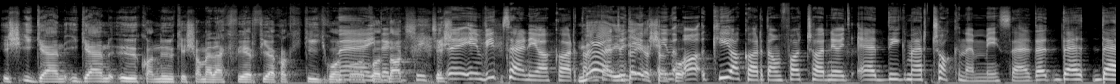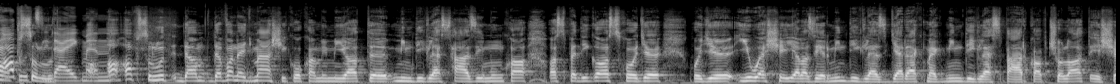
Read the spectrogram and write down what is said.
és igen, igen, ők a nők és a meleg férfiak, akik így gondolkodnak magadnak. És én viccelni akartam. Ne, Tehát, én hogy én, én a, ki akartam facsarni, hogy eddig már csak nem mész el, de, de, de abszolút, tudsz idáig menni. A, abszolút, de, de van egy másik ok, ami miatt mindig lesz házi munka, az pedig az, hogy, hogy jó eséllyel azért mindig lesz gyerek, meg mindig lesz párkapcsolat, és,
